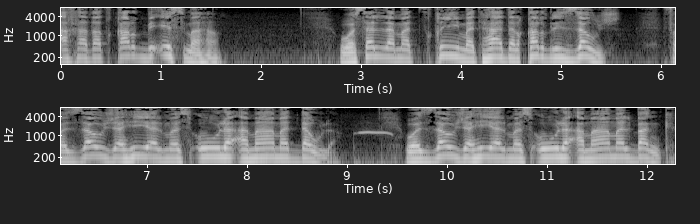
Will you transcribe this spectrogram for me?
أخذت قرض باسمها وسلمت قيمة هذا القرض للزوج فالزوجة هي المسؤولة أمام الدولة والزوجة هي المسؤولة أمام البنك.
